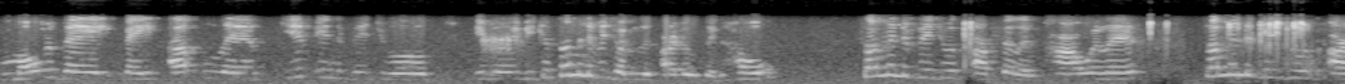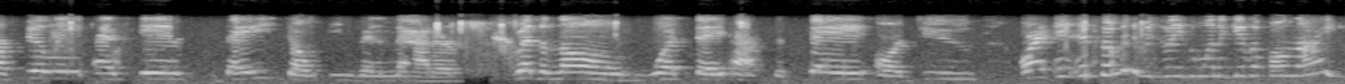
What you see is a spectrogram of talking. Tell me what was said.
motivate, they uplift, give individuals because some individuals are losing hope. Some individuals are feeling powerless. Some individuals are feeling as if they don't even matter, let alone what they have to say or do. Or and, and some individuals even want to give up on life.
